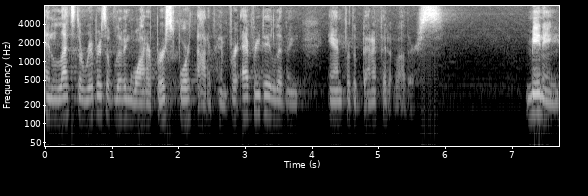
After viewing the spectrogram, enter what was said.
and lets the rivers of living water burst forth out of him for everyday living and for the benefit of others. Meaning,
